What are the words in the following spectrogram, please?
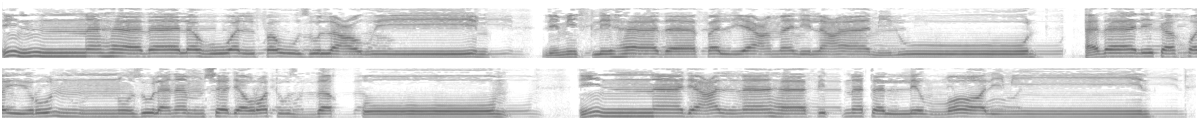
إن هذا لهو الفوز العظيم لمثل هذا فليعمل العاملون أذلك خير نزلا أم شجرة الزقوم إنا جعلناها فتنة للظالمين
